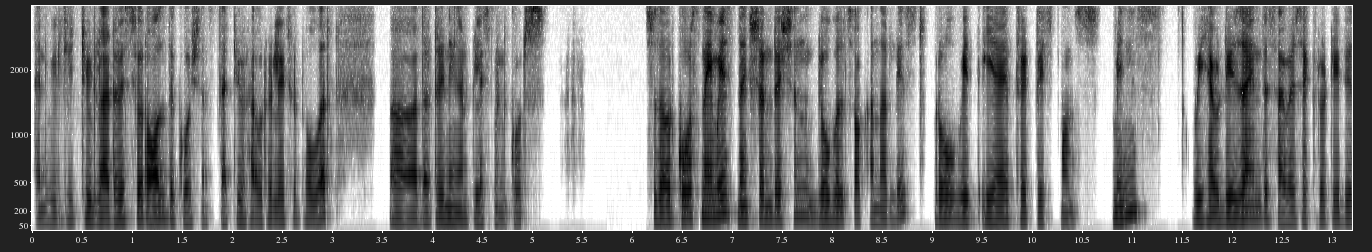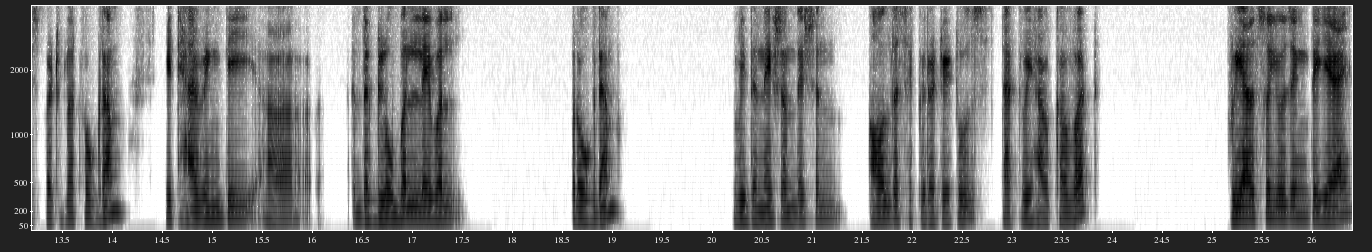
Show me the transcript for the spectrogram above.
and we'll, it will address your all the questions that you have related over uh, the training and placement course. So our course name is Next Generation Global SOC Analyst Pro with AI Threat Response. Means we have designed the cybersecurity this particular program. It having the uh, the global level program with the next generation, all the security tools that we have covered. We are also using the AI,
